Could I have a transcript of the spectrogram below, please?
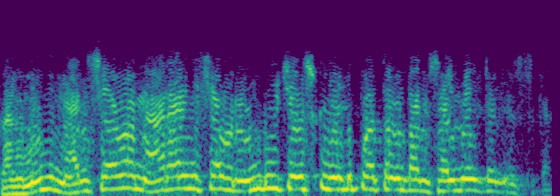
కొంతమంది నరసేవ నారాయణ సేవ రెండూ చేసుకుని వెళ్ళిపోతూ ఉంటారు సైమల్టేనియస్గా.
